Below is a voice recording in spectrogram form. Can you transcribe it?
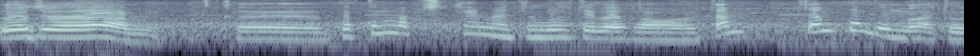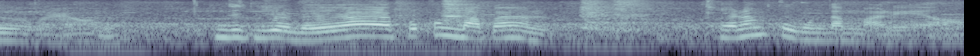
요즘 그 볶음밥 시키면 중국집에서 짬, 짬뽕 국물 같은 거. 근데 진짜 레알 볶음밥은 계란국 온단 말이에요.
